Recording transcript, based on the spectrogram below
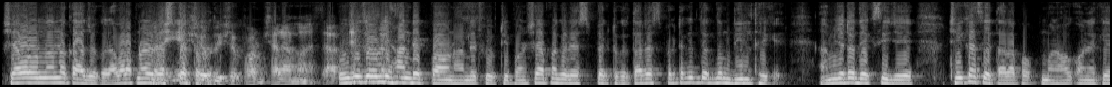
সে আবার অন্যান্য কাজও করে। আবার আপনার রেসপেক্ট করে। মাস। আর ওই যে only hundred pound hundred fifty pound সে আপনাকে রেসপেক্ট করে। তার রেসপেক্টটা কিন্তু একদম দিল থেকে। আমি যেটা দেখছি যে ঠিক আছে তারা মানে অনেকে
